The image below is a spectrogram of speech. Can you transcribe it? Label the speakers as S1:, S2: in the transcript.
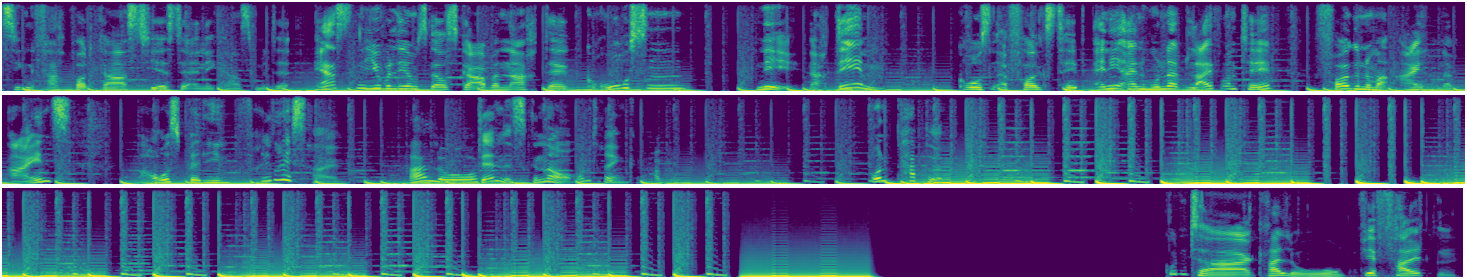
S1: einzigen Fachpodcast. Hier ist der Anycast mit der ersten Jubiläumsausgabe nach der großen, nee, nach dem großen Erfolgstape Any 100 live on Tape, Folge Nummer 101 aus Berlin-Friedrichshain.
S2: Hallo.
S1: Dennis, genau, und Renke. Hallo. Und Pappe. Tag.
S2: Hallo.
S1: Wir falten.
